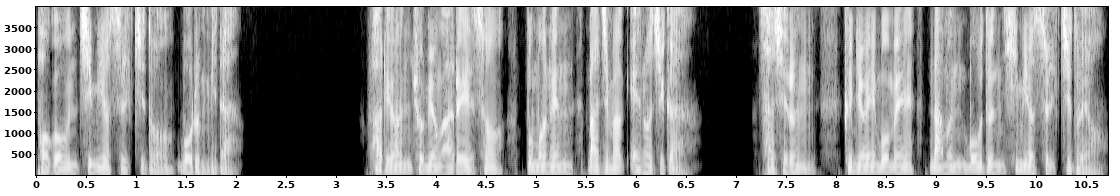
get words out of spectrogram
버거운 짐이었을지도 모릅니다. 화려한 조명 아래에서 뿜어낸 마지막 에너지가 사실은 그녀의 몸에 남은 모든 힘이었을지도요.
